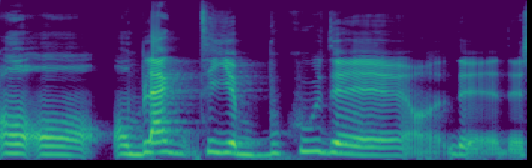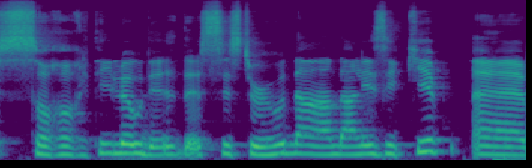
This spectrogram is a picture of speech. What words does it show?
on, on, on blague, tu sais, il y a beaucoup de, de, de sororité là, ou de, de sisterhood dans, dans les équipes. Euh,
